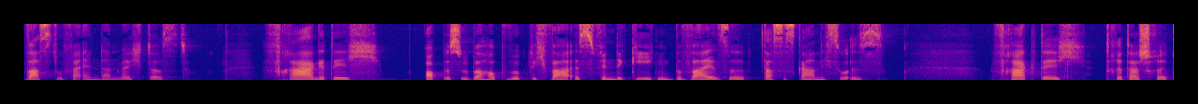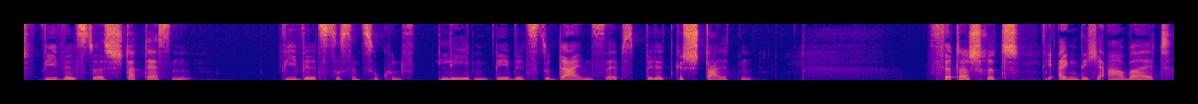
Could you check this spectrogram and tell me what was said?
was du verändern möchtest. Frage dich, ob es überhaupt wirklich wahr ist. Finde Gegenbeweise, dass es gar nicht so ist. Frag dich, dritter Schritt, wie willst du es stattdessen? Wie willst du es in Zukunft leben? Wie willst du dein Selbstbild gestalten? Vierter Schritt, die eigentliche Arbeit.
